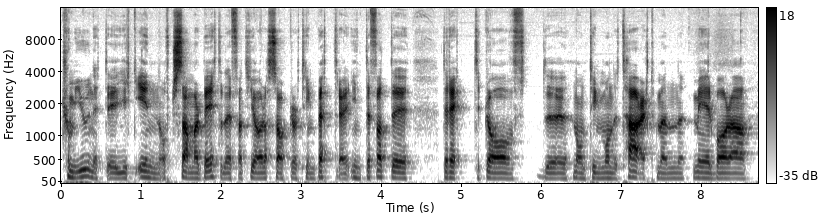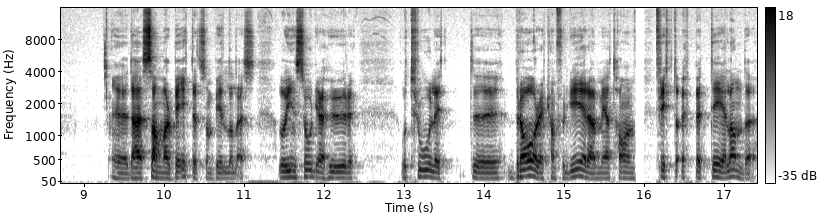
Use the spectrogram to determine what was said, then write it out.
community gick in och samarbetade för att göra saker och ting bättre. Inte för att det direkt gav det någonting monetärt men mer bara eh, det här samarbetet som bildades. Då insåg jag hur otroligt bra det kan fungera med att ha en fritt och öppet delande.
